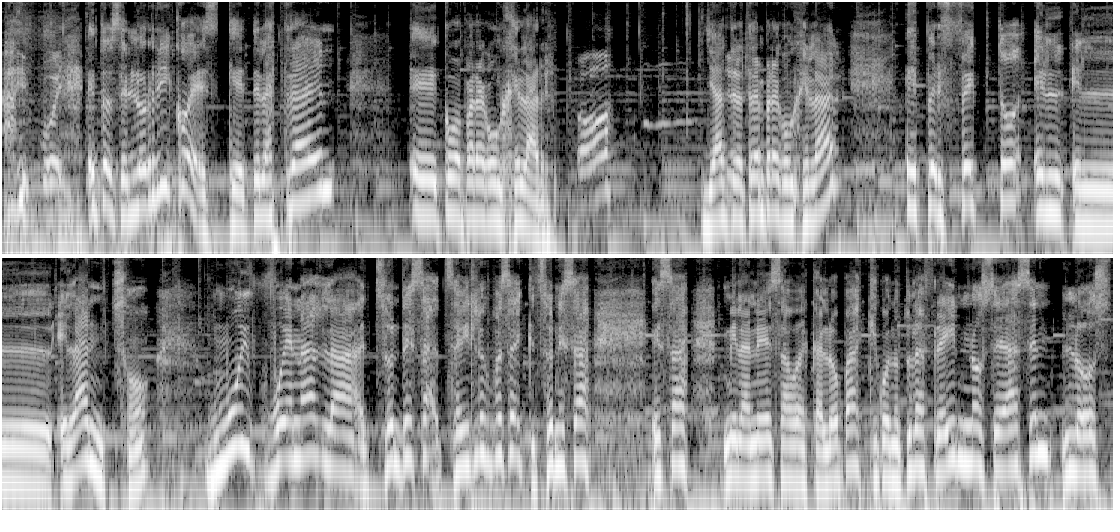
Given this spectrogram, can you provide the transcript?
Ay, voy. Entonces, lo rico es que te las traen eh, como para congelar. Oh, Ya te las traen para congelar. Es perfecto el, el- el ancho. Muy buenas la, son de esas, ¿sabéis lo que pasa? Es que son esas, esas milanesas o escalopas que cuando tú las freís no se hacen los,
